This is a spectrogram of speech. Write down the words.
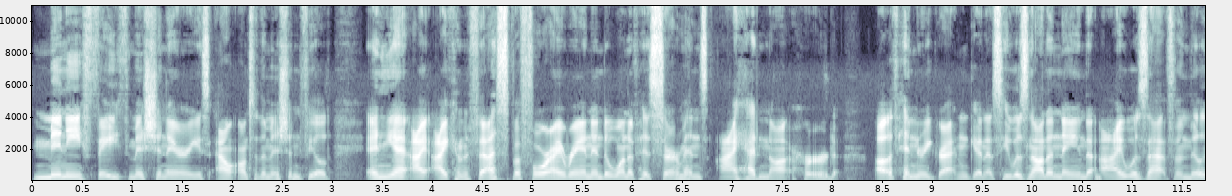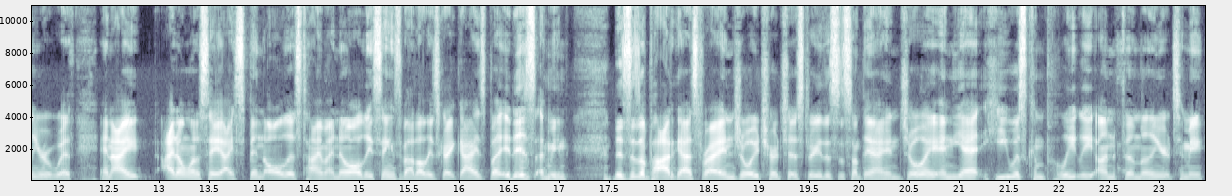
many faith missionaries out onto the mission field. And yet, I, I confess, before I ran into one of his sermons, I had not heard of Henry Grattan Guinness. He was not a name that I was that familiar with. And I, I don't want to say I spend all this time, I know all these things about all these great guys, but it is, I mean, this is a podcast where I enjoy church history. This is something I enjoy. And yet he was completely unfamiliar to me.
